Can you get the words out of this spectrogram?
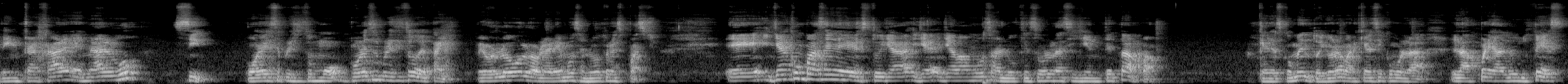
de encajar en algo, sí, por ese preciso, mo- por ese preciso detalle, pero luego lo hablaremos en otro espacio. Eh, ya con base de esto, ya, ya, vamos a lo que son la siguiente etapa. Que les comento, yo la marqué así como la, la preadultez.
